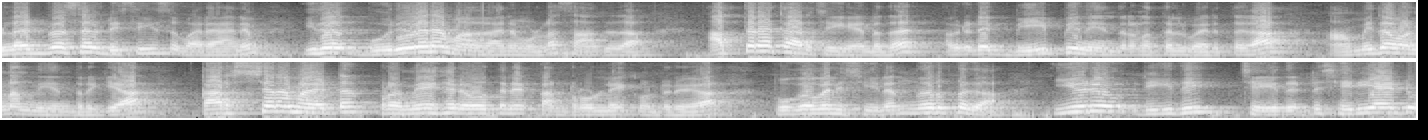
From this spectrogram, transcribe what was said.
ബ്ലഡ് വെസൽ ഡിസീസ് വരാനും ഇത് ഗുരുതരമാകാനുമുള്ള സാധ്യത. അത്തരക്കാർ ചെയ്യേണ്ടത് അവരുടെ ബി പി നിയന്ത്രണത്തിൽ വരുത്തുക അമിതവണ്ണം നിയന്ത്രിക്കുക കർശനമായിട്ട് പ്രമേഹ രോഗത്തിനെ കൺട്രോളിലേക്ക് കൊണ്ടുവരിക പുകവലി ശീലം നിർത്തുക. ഈ ഒരു രീതി ചെയ്തിട്ട് ശരിയായിട്ട്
